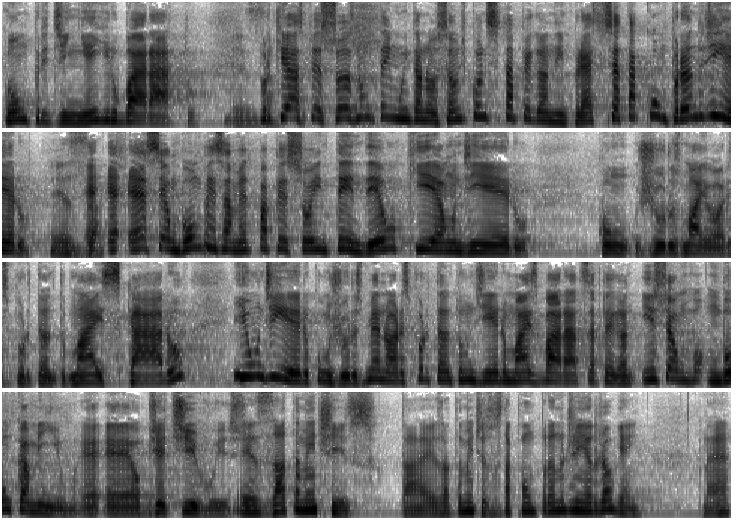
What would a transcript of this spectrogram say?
compre dinheiro barato. Exato. Porque as pessoas não têm muita noção de quando você está pegando empréstimo, você está comprando dinheiro. Exato. É, é, esse é um bom pensamento para a pessoa entender o que é um dinheiro com juros maiores, portanto, mais caro, e um dinheiro com juros menores, portanto, um dinheiro mais barato está pegando. Isso é um, um bom caminho, é, é, objetivo isso. Exatamente isso. Tá? Exatamente isso. Você está comprando dinheiro de alguém. Né?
